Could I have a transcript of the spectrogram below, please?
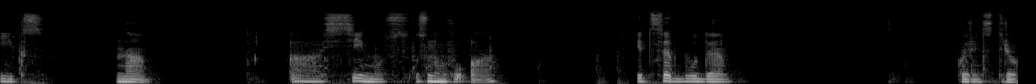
х на а, синус знову А. І це буде корінь з 3.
